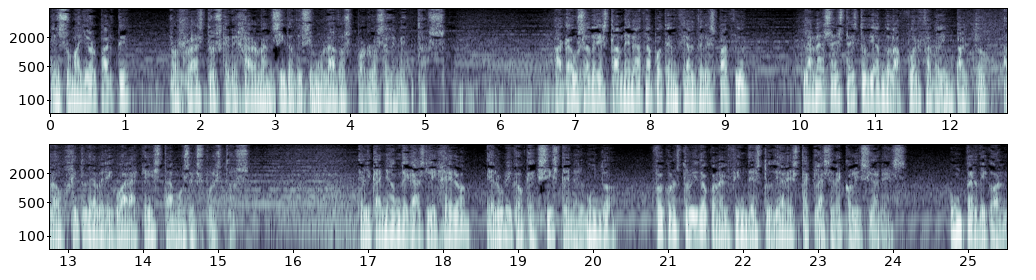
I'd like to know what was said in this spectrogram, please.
En su mayor parte, los rastros que dejaron han sido disimulados por los elementos. A causa de esta amenaza potencial del espacio, la NASA está estudiando la fuerza del impacto al objeto de averiguar a qué estamos expuestos. El cañón de gas ligero, el único que existe en el mundo, fue construido con el fin de estudiar esta clase de colisiones. Un perdigón,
